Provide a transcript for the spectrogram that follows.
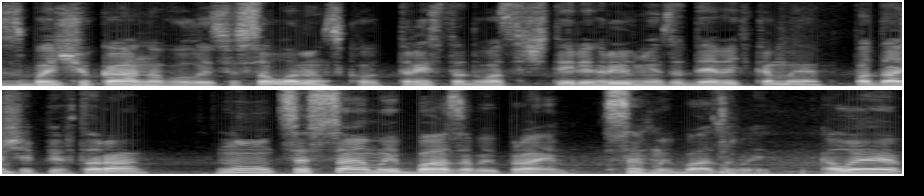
З Байчука на вулицю Солом'янську 324 гривні за 9 км, подача 1,5. Ну, це самий базовий Prime. Самий базовий. Але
